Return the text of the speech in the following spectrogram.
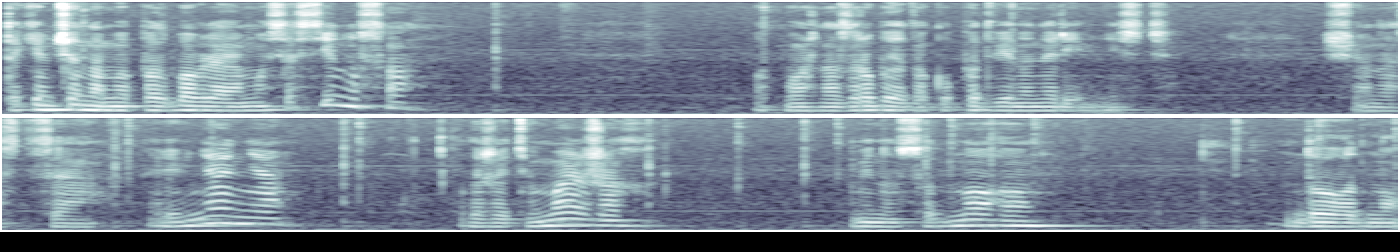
Таким чином ми позбавляємося синуса. От можна зробити таку подвійну нерівність. Що у нас це рівняння лежить в межах мінус 1 до 1.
